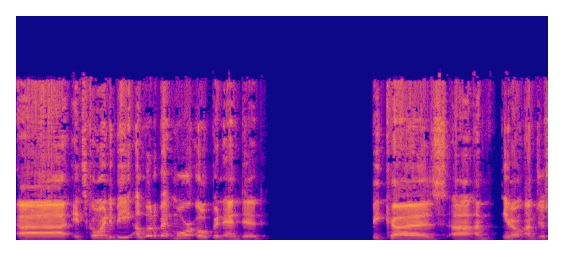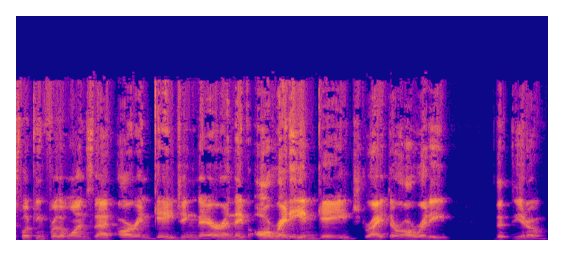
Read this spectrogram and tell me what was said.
Uh, it's going to be a little bit more open ended because uh, I'm, you know, I'm just looking for the ones that are engaging there, and they've already engaged, right? They're already, the, you know,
